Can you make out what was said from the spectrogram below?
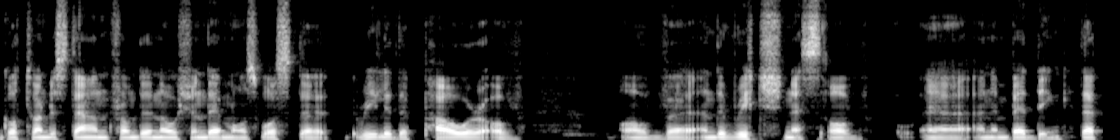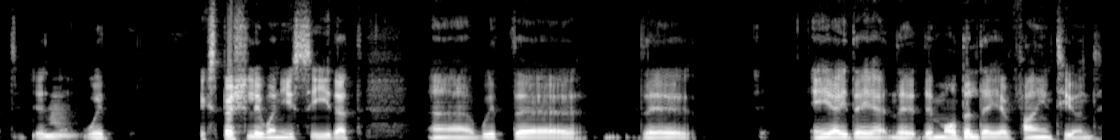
got to understand from the notion demos was the really the power of of uh, and the richness of uh, an embedding that Mm. with especially when you see that uh, with the the AI they the, the model they have fine tuned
